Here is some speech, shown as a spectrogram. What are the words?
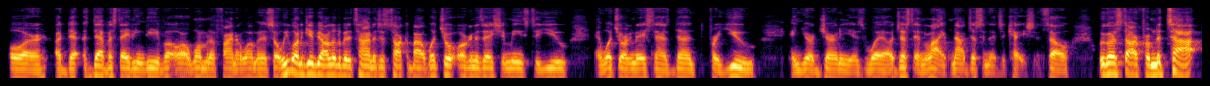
or a, de- a, devastating diva or a woman to find a woman. So we want to give you a little bit of time to just talk about what your organization means to you and what your organization has done for you in your journey as well, just in life, not just in education. So we're going to start from the top.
